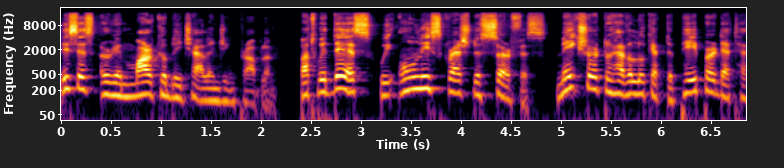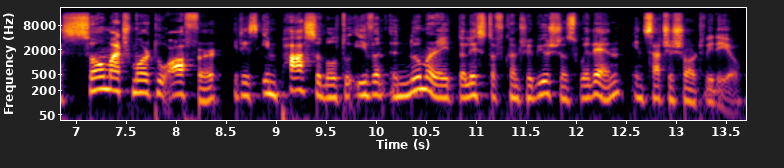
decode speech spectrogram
This is a remarkably challenging problem. But with this, we only scratch the surface. Make sure to have a look at the paper that has so much more to offer, it is impossible to even enumerate the list of contributions within in such a short video.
